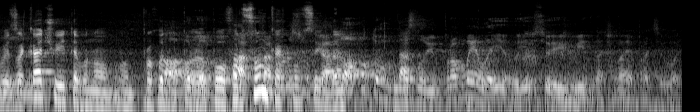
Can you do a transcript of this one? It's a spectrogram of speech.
Ви закачуєте, воно ну, проходить по, воно- по так, форсунках, так, по форсунках, всіх, да? да, Потім весною промили його і все, і він починає працювати.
